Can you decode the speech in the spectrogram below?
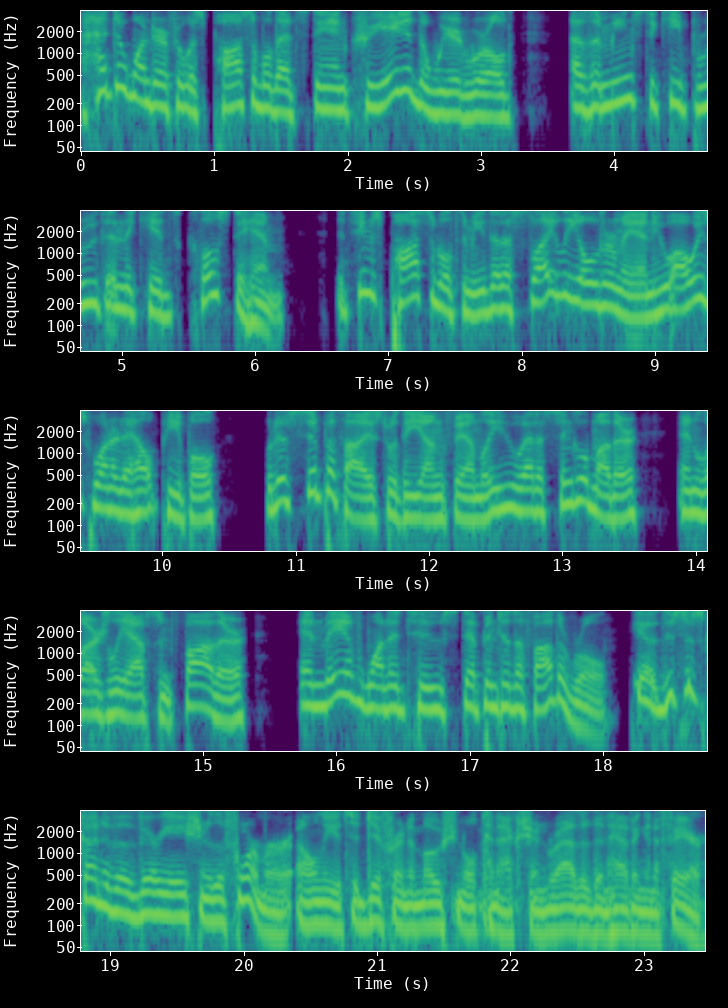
I had to wonder if it was possible that Stan created the weird world as a means to keep Ruth and the kids close to him. It seems possible to me that a slightly older man who always wanted to help people would have sympathized with a young family who had a single mother and largely absent father and may have wanted to step into the father role. Yeah, this is kind of a variation of the former, only it's a different emotional connection rather than having an affair.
